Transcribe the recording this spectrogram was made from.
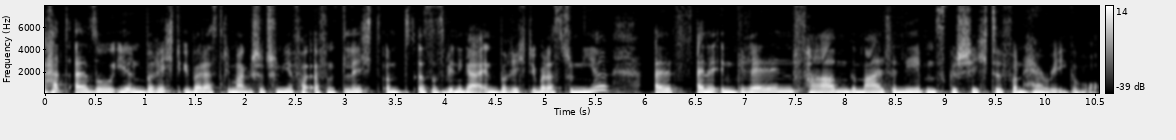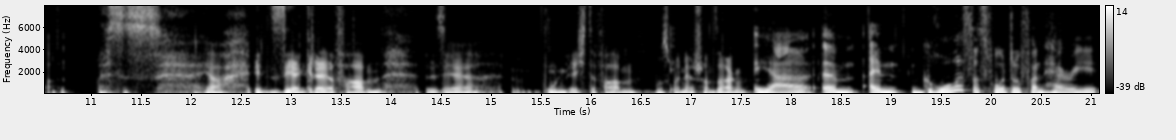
hat also ihren Bericht über das Trimagische Turnier veröffentlicht und es ist weniger ein Bericht über das Turnier als eine in grellen Farben gemalte Lebensgeschichte von Harry geworden. Es ist ja in sehr grelle Farben, sehr unechte Farben, muss man ja schon sagen. Ja, ähm, ein großes Foto von Harry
